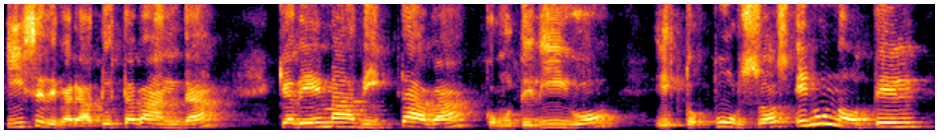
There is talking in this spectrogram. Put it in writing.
y se desbarató esta banda que además dictaba, como te digo, estos cursos en un hotel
